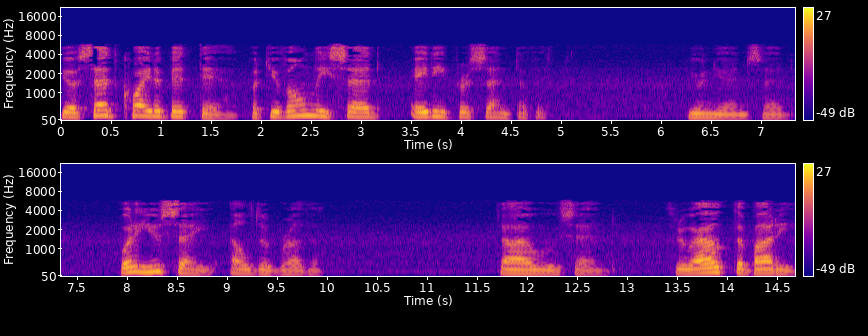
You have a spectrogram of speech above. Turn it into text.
you have said quite a bit there, but you've only said 80% of it. Yunyan said, what do you say, elder brother? Dawu said, throughout the body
